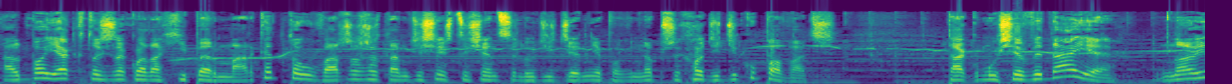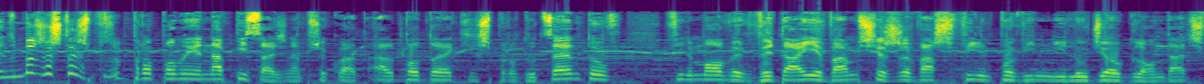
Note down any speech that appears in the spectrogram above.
Albo jak ktoś zakłada hipermarket, to uważa, że tam 10 tysięcy ludzi dziennie powinno przychodzić i kupować. Tak mu się wydaje. No więc możesz też proponuję napisać na przykład albo do jakichś producentów filmowych. Wydaje wam się, że wasz film powinni ludzie oglądać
